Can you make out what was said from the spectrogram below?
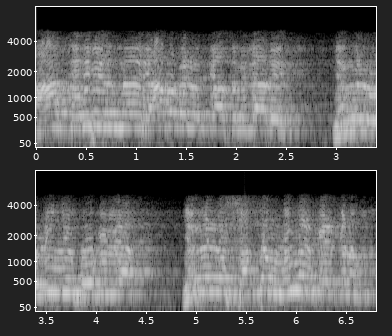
ആ തെരുവിൽ നിന്ന് രാപകൽ വ്യത്യാസമില്ലാതെ ഞങ്ങൾ ഒഴിഞ്ഞു പോകില്ല. ഞങ്ങളുടെ ശബ്ദം നിങ്ങൾ കേൾക്കണം.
